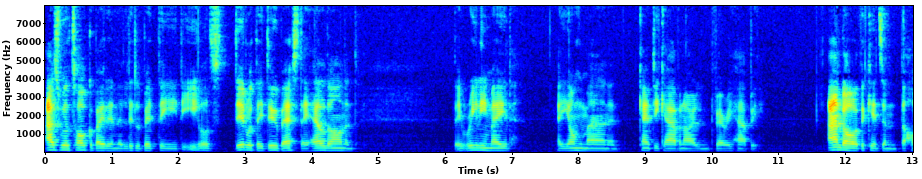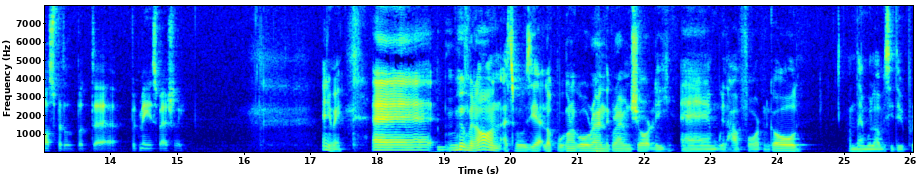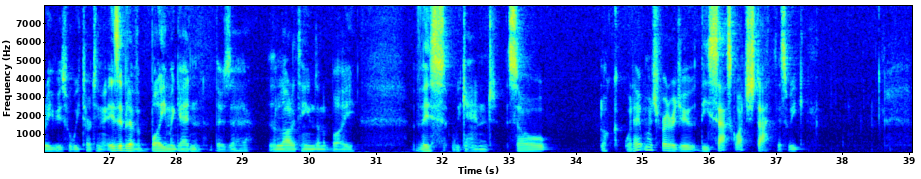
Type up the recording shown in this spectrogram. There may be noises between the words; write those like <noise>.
as we'll talk about in a little bit, the the Eagles did what they do best. They held on and they really made a young man in County Cavan, Ireland, very happy and all of the kids in the hospital, but uh, but me especially. Anyway, uh, moving on, I suppose. Yeah, look, we're to go around the ground shortly, and we'll have fourth and goal, and then we'll obviously do previews for week thirteen. It is a bit of a buy Mageddon. There's a there's a lot of teams on the bye this weekend. So, look, without much further ado, the Sasquatch stat this week.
